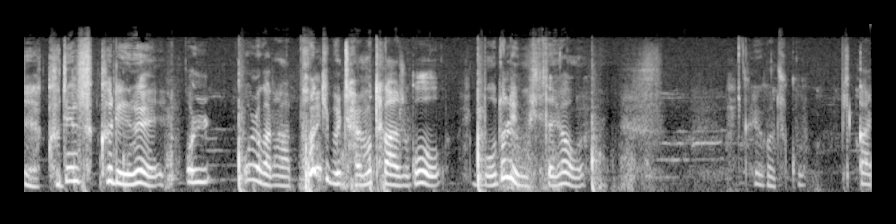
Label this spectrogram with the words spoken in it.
제 그린 스크린을 올, 올라가다가 편집을 잘못해가지고 못 올리고 있어요. 그래가지고 빛깔.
